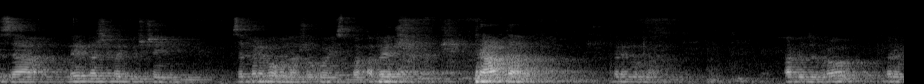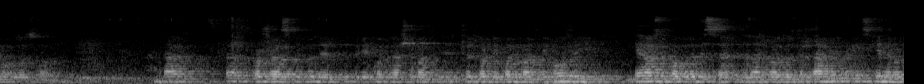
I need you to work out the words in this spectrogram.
за мир в нашій батьківщині, за перемогу нашого воїнства, аби правда перемогла, аби добро перемогло зло. Так? Зараз прошу вас буде вікон нашої матері, четвертої коди Матері Божої, і разом помолитися за наш багатостраждальний український народ,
